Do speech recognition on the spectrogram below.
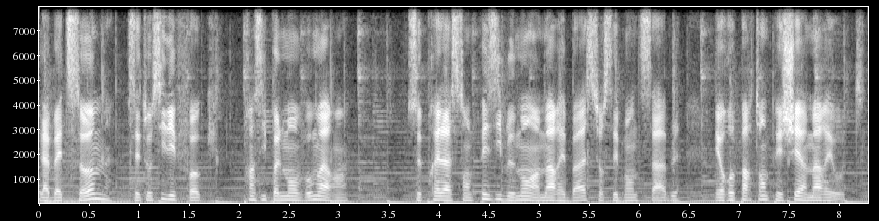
La de Somme, c'est aussi les phoques, principalement marins, se prélassant paisiblement à marée basse sur ces bancs de sable et repartant pêcher à marée haute.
